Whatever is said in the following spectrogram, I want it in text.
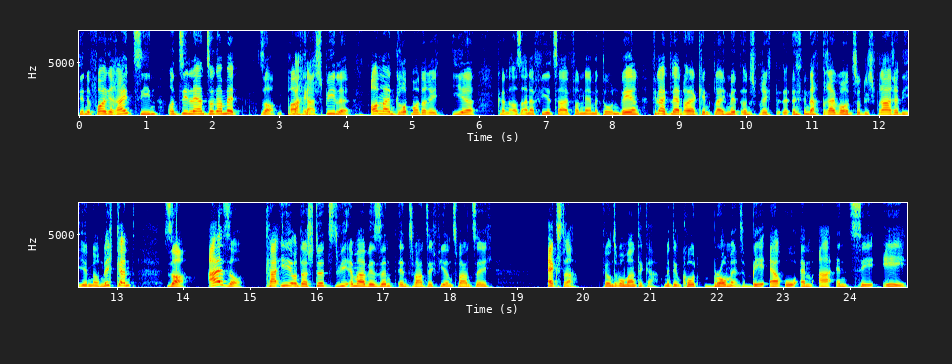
dir eine Folge reinziehen und sie lernt sogar mit. So, Podcast, ich. Spiele, Online-Gruppenunterricht, ihr könnt aus einer Vielzahl von Lehrmethoden wählen. Vielleicht lernt euer Kind gleich mit und spricht äh, nach drei Wochen schon die Sprache, die ihr noch nicht kennt. So, also, KI unterstützt, wie immer, wir sind in 2024 extra für unsere Romantiker mit dem Code BROMANCE, B-R-O-M-A-N-C-E,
